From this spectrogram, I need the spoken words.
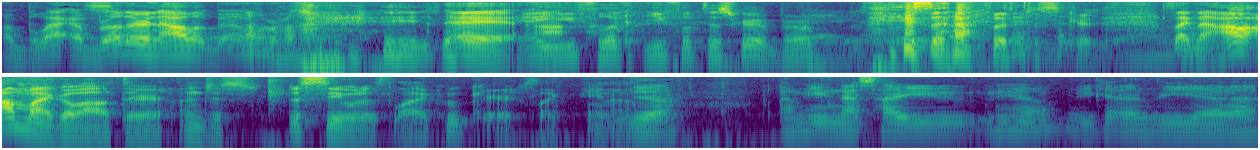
a black a brother in Alabama. Oh, brother. Hey, hey, I- you flip, you flip the script, bro. he said I flipped the script. It's like, now I, I might go out there and just just see what it's like. Who cares? Like, you know. Yeah, I mean, that's how you, you know, you gotta be, uh,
